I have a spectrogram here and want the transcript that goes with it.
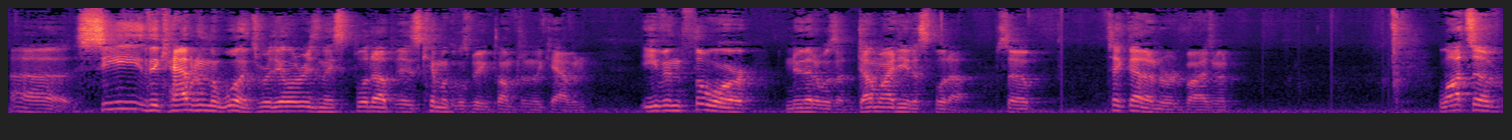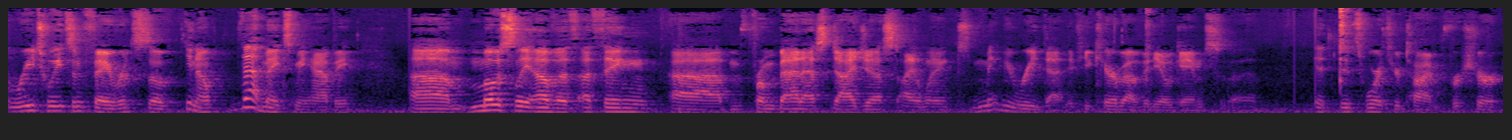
Uh, see the cabin in the woods, where the only reason they split up is chemicals being pumped into the cabin. Even Thor knew that it was a dumb idea to split up. So, take that under advisement. Lots of retweets and favorites, so, you know, that makes me happy. Um, mostly of a, a thing um, from Badass Digest I linked. Maybe read that if you care about video games. Uh, it, it's worth your time for sure.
